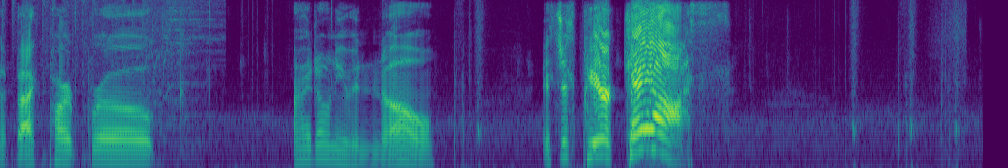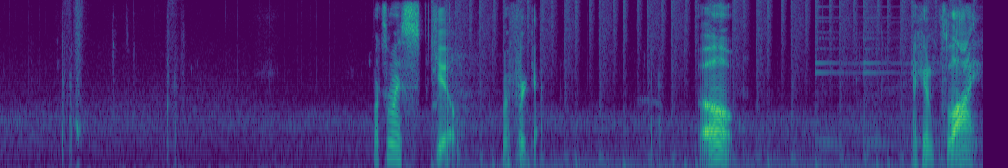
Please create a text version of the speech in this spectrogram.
The back part broke. I don't even know. It's just pure chaos! What's my skill? I forget. Oh. I can fly.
